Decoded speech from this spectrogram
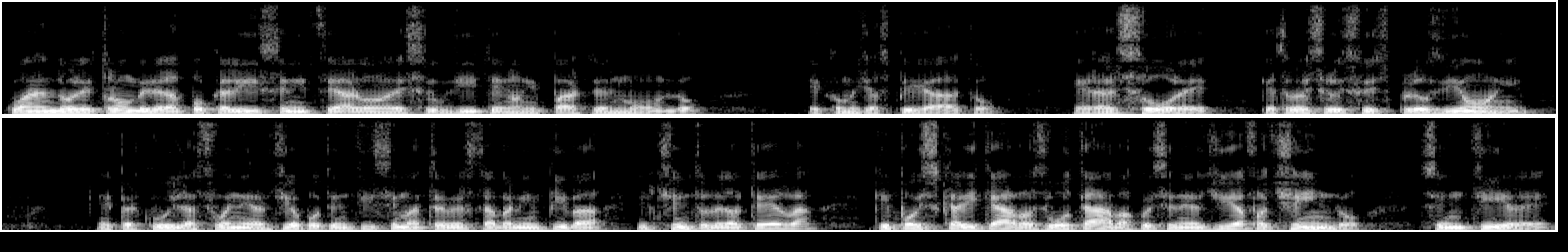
quando le trombe dell'Apocalisse iniziarono ad essere udite in ogni parte del mondo e come già spiegato, era il Sole che attraverso le sue esplosioni e per cui la sua energia potentissima attraversava e riempiva il centro della Terra, che poi scaricava, svuotava questa energia facendo sentire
